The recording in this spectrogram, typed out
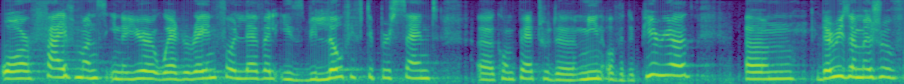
or five months in a year where the rainfall level is below 50% uh, compared to the mean over the period. Um, there is a measure of,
